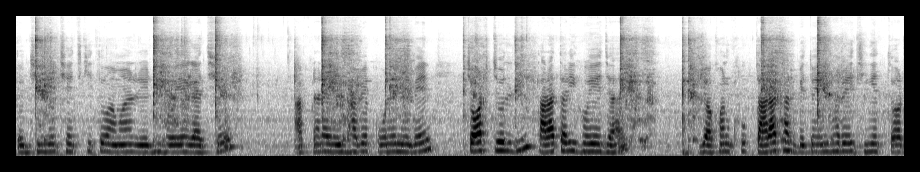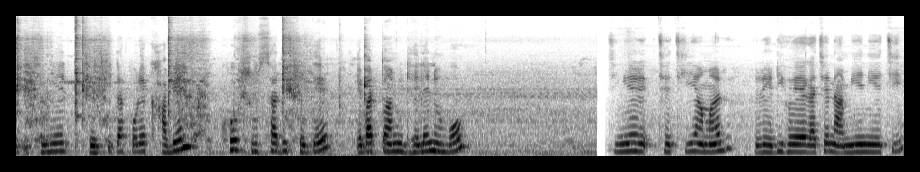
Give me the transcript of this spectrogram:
তো ঝিঙে ছেঁচকি তো আমার রেডি হয়ে গেছে। আপনারা এইভাবে করে নেবেন। চট জলদি, তাড়াতাড়ি হয়ে যায়। যখন খুব তাড়া থাকবে, তো এইভাবে ঝিঙের চট ঝিঙের ছেঁচকিটা করে খাবেন। খুব সুস্বাদু খেতে। এবার তো আমি ঢেলে নেব। ঝিঙের ছেঁচকি আমার রেডি হয়ে গেছে, নামিয়ে নিয়েছি।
